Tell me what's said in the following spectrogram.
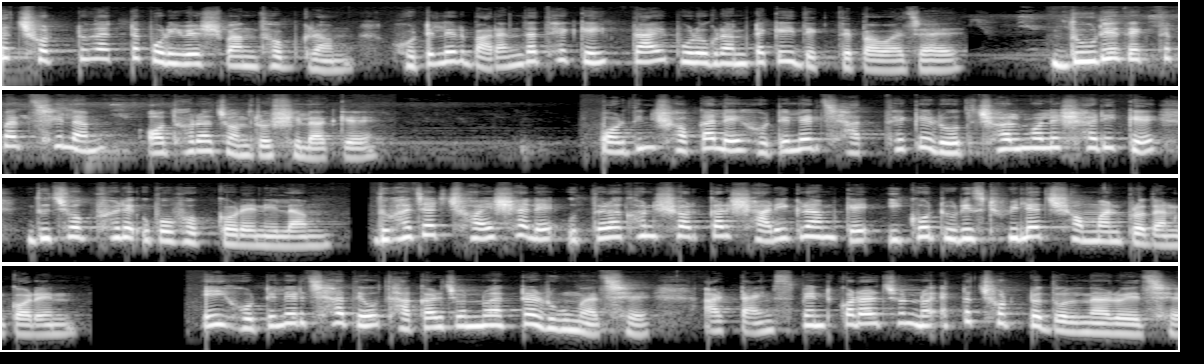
এটা ছোট্ট একটা পরিবেশ বান্ধব গ্রাম। হোটেলের বারান্দা থেকেই প্রায় পুরো গ্রামটাকেই দেখতে পাওয়া যায়। দূরে দেখতে পাচ্ছিলাম অধরা চন্দ্রশিলাকে। পরদিন সকালে হোটেলের ছাদ থেকে রোদ ঝলমলে শাড়িকে দু চোখ ভরে উপভোগ করে নিলাম। দু হাজার ছয় সালে উত্তরাখণ্ড সরকার শাড়িগ্রামকে ইকো ট্যুরিস্ট ভিলেজ সম্মান প্রদান করেন। এই হোটেলের ছাদেও থাকার জন্য একটা রুম আছে, আর টাইম স্পেন্ড করার জন্য একটা ছোট্ট দোলনা রয়েছে।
